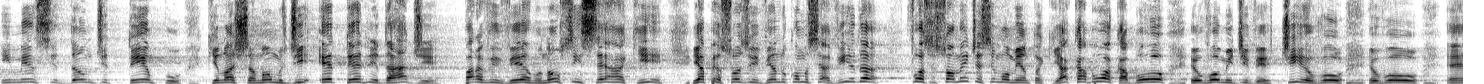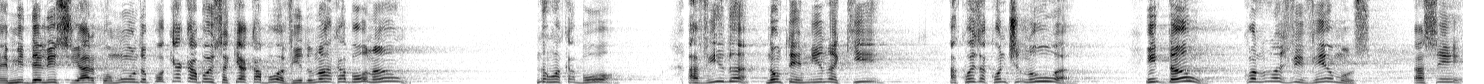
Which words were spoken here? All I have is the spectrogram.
imensidão de tempo que nós chamamos de eternidade para vivermos, não se encerra aqui. E há pessoas vivendo como se a vida fosse somente esse momento aqui. Acabou, acabou, eu vou me divertir, eu vou, eu vou é, me deliciar com o mundo, porque acabou isso aqui, acabou a vida. Não acabou, não. Não acabou. A vida não termina aqui, a coisa continua. Então, quando nós vivemos assim,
